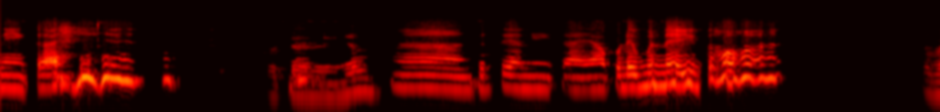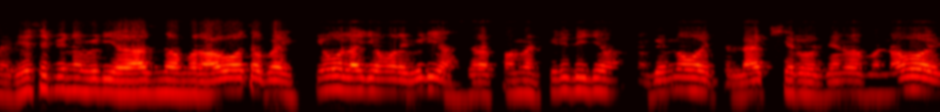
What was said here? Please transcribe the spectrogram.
નહીં કાંઈ હા ઘટે નહીં કાંઈ આપણે બનાવી તો. તો ભાઈ રેસીપી નો વીડિયો આજનો અમારો આવો હતો ભાઈ. કેવો લાગ્યો અમારો વીડિયો? જરા કોમેન્ટ કરી દેજો. ગમ્યો હોય તો લાઈક શેર ઓર ચેનલ પર નવો હોય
